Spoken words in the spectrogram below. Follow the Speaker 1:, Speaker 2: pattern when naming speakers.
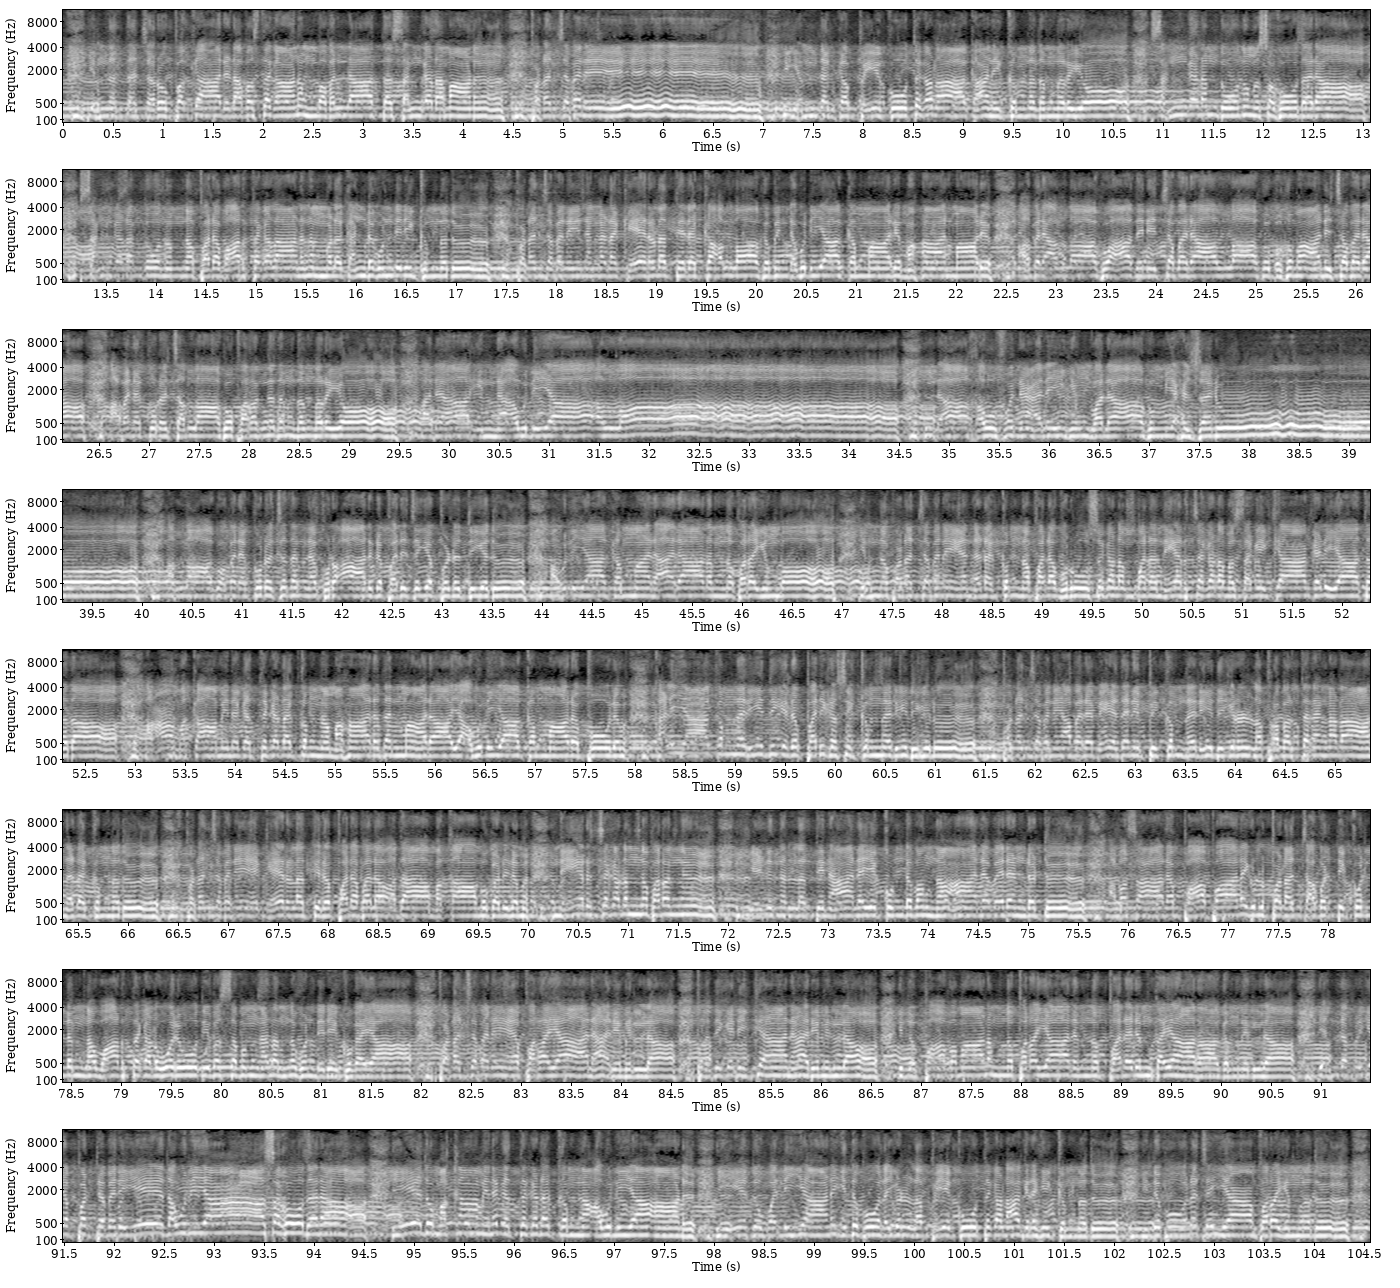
Speaker 1: ഇന്നത്തെ ചെറുപ്പക്കാരുടെ അവസ്ഥ കാണുമ്പോ വല്ലാത്ത സങ്കടമാണ്. പടച്ചവരെ എന്തൊക്കെ പേക്കൂത്തുകളാ കാണിക്കുന്നതെന്നറിയോ? സങ്കടം തോന്നും സഹോദരാ സങ്കടം തോന്നുന്ന പല വാർത്തകളാണ് നമ്മൾ കണ്ടുകൊണ്ടിരിക്കുന്നത്. പടച്ചവനെ ഞങ്ങളുടെ കേരളത്തിലൊക്കെ അള്ളാഹുവിന്റെ ഉരിയാക്കന്മാര് മഹാന്മാര് അവരെ അള്ളാഹു ആദരിച്ചവരാ അള്ളാഹു ബഹുമാനിച്ചവരാ. അവനെ കുറിച്ച് അള്ളാഹു പറഞ്ഞതെന്തെന്നറിയോ? അരാ ഇന്ന ഔലിയാ അല്ലാ. ലാ ഖൗഫുൻ അലൈഹിം هم يحزنون. അള്ളാഹു അവരെ കുറിച്ച് തന്നെ ഖുർആാനിന് പരിചയപ്പെടുത്തിയത്. ഔലിയാക്കന്മാർ ആരാണെന്ന് പറയുമ്പോ ഇന്ന് പടച്ചവനെ നടക്കുന്ന പല ഉറൂസുകളും പല നേർച്ചകളും സഹിക്കാൻ കഴിയാത്തതാ. ആ മക്കാമിനകത്ത് കിടക്കുന്ന മഹാരഥന്മാരായ ഔലിയാക്കന്മാരെ പോലും കളിയാക്കുന്ന രീതിയിൽ പരിഹസിക്കുന്ന രീതിയിൽ പടച്ചവനെ അവരെ വേദനിപ്പിക്കുന്ന രീതിയിലുള്ള പ്രവർത്തനങ്ങളാ നടക്കുന്നത് പടച്ചവനെ കേരളത്തിൽ പല പല അതാ മക്കാമുകളിലും നേർച്ച കടന്നു പറഞ്ഞ് എഴുന്നള്ളത്തിന് ആനയെ കൊണ്ടുവന്ന ആന വരണ്ടിട്ട് അവസാനം പാപ്പാനയുൾപ്പെടെ ചവിട്ടിക്കൊല്ലുന്ന വാർത്തകൾ ഓരോ ദിവസവും നടന്നുകൊണ്ടിരിക്കുകയാ. പടച്ചവനെ പറയാൻ ആരുമില്ല പ്രതികരിക്കാൻ ആരുമില്ല. ഇത് പാപമാണെന്ന് പറയാനെന്ന് പലരും തയ്യാറാകുന്നില്ല. എന്റെ പ്രിയപ്പെട്ടവര് ഏതൗലിയാ സഹോദര? ഏത് മക്കാമിനകത്ത് കിടക്കുന്ന ഔലിയ ആണ്. ഏത് വലിയാണ് ഇതുപോലെയുള്ള പേക്കൂത്തുകൾ ആഗ്രഹിക്കുന്നത്? ഇതുപോലെ ചെയ്യാൻ പറയുന്നത്.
